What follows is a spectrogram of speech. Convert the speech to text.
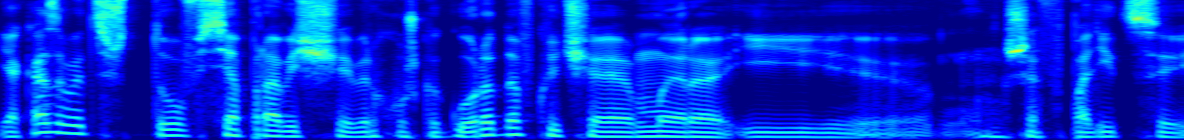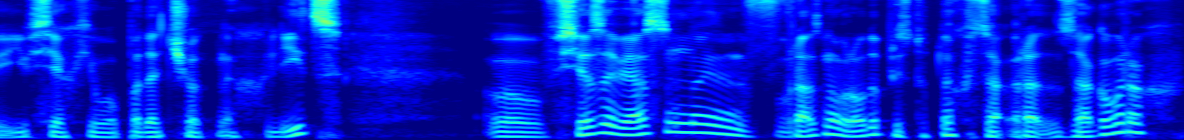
И оказывается, что вся правящая верхушка города, включая мэра и шефа полиции и всех его подотчетных лиц, э, все завязаны в разного рода преступных заговорах.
